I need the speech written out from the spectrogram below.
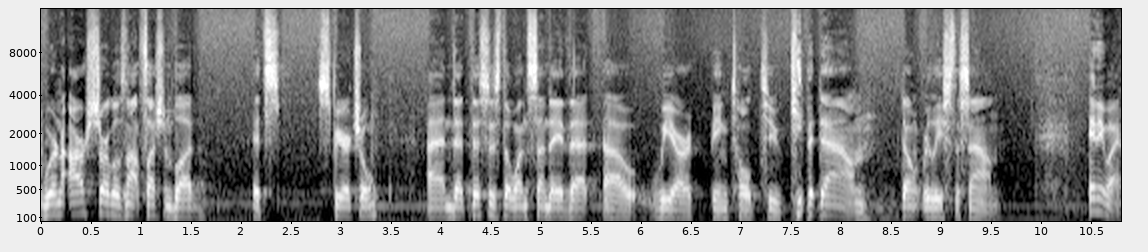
our struggle is not flesh and blood, it's spiritual. And that this is the one Sunday that uh, we are being told to keep it down, don't release the sound. Anyway,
